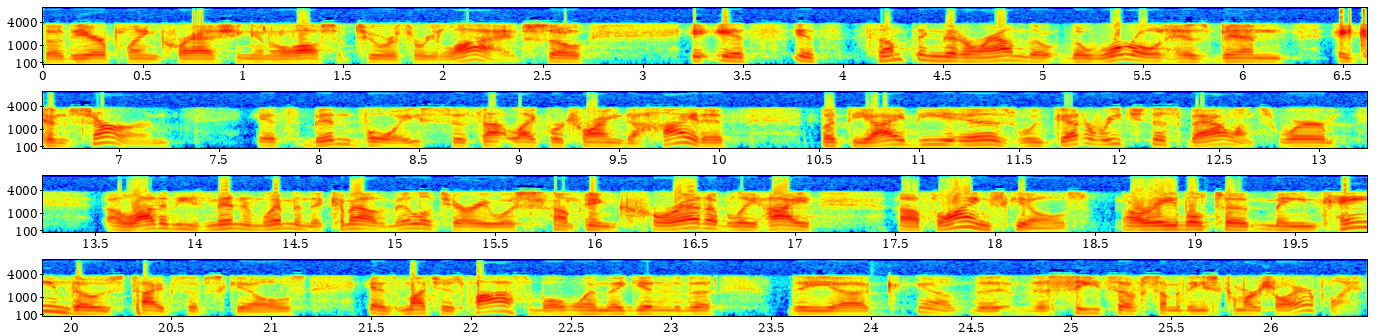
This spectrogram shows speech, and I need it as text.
uh, the airplane crashing and a loss of two or three lives. So it's it's something that around the the world has been a concern. It's been voiced. It's not like we're trying to hide it, but the idea is we've got to reach this balance where a lot of these men and women that come out of the military with some incredibly high uh, flying skills are able to maintain those types of skills as much as possible when they get into the the uh, you know the the seats of some of these commercial airplanes.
